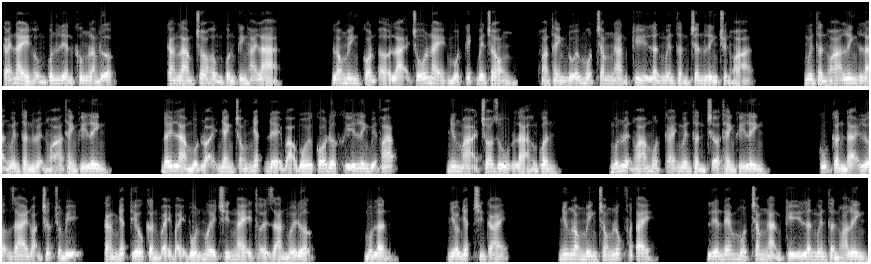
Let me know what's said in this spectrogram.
Cái này hồng quân liền không làm được. Càng làm cho hồng quân kinh hãi là, long minh còn ở lại chỗ này một kích bên trong hoàn thành đối một trăm ngàn kỳ lân nguyên thần chân linh chuyển hóa. Nguyên thần hóa linh là nguyên thần luyện hóa thành khí linh. Đây là một loại nhanh chóng nhất để bảo bối có được khí linh biện pháp. Nhưng mà cho dù là hồng quân, muốn luyện hóa một cái nguyên thần trở thành khí linh, cũng cần đại lượng giai đoạn trước chuẩn bị, càng nhất thiếu cần bảy bảy bốn mươi chín ngày thời gian mới được. Một lần, nhiều nhất chín cái. Nhưng long minh trong lúc phát tay, liền đem một trăm ngàn kỳ lân nguyên thần hóa linh.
